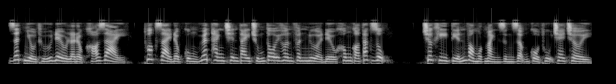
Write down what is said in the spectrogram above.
rất nhiều thứ đều là độc khó giải, thuốc giải độc cùng huyết thanh trên tay chúng tôi hơn phân nửa đều không có tác dụng. Trước khi tiến vào một mảnh rừng rậm cổ thụ che trời,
